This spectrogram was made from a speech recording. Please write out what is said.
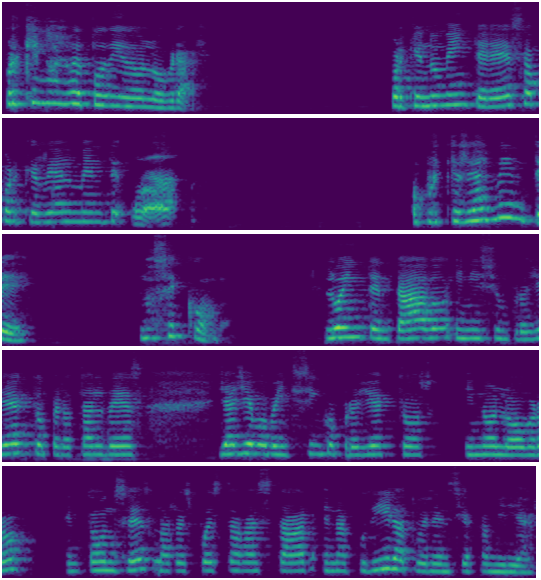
¿Por qué no lo he podido lograr? ¿Porque no me interesa? ¿Porque realmente... ¿O porque realmente no sé cómo? Lo he intentado, inicio un proyecto, pero tal vez ya llevo 25 proyectos y no logro, entonces la respuesta va a estar en acudir a tu herencia familiar.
